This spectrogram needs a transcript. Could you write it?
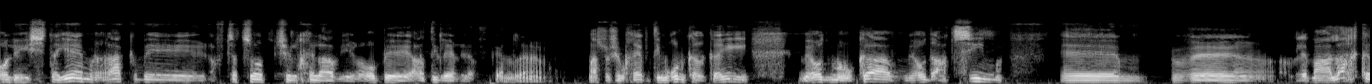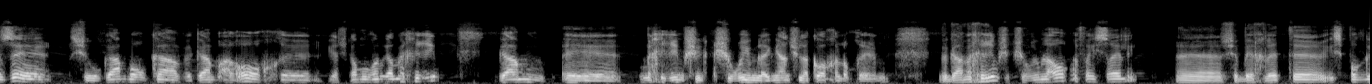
או להסתיים רק בהפצצות של חיל האוויר או בארטילריה, כן, זה משהו שמחייב תמרון קרקעי מאוד מורכב, מאוד עצים. ולמהלך כזה, שהוא גם מורכב וגם ארוך, אה, יש כמובן גם מחירים. גם אה, מחירים שקשורים לעניין של הכוח הלוחם, וגם מחירים שקשורים לעורף הישראלי, אה, שבהחלט אה, יספוג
